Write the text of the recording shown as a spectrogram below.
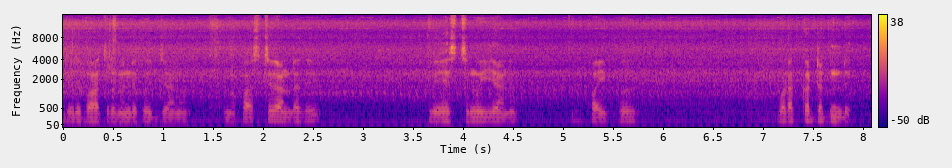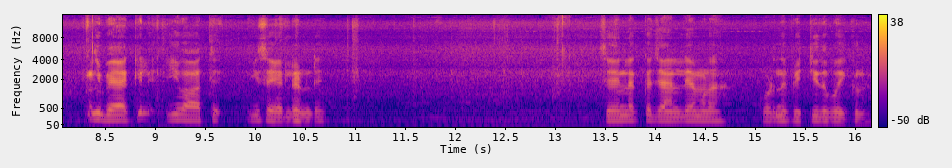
ഇതൊരു ബാത്റൂമിന്റെ കുജ്ജാണ് നമ്മൾ ഫസ്റ്റ് കണ്ടത് വേസ്റ്റും കുയ്യാണ് പൈപ്പ് ഇവിടെ ഇട്ടിട്ടുണ്ട്. ഈ ബാക്കിൽ ഈ ഭാഗത്ത് ഈ സൈഡിലുണ്ട് സൈഡിലൊക്കെ ജനലിൽ നമ്മൾ കൊടുന്ന് ഫിറ്റ് ചെയ്ത് പോയിക്കണം.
